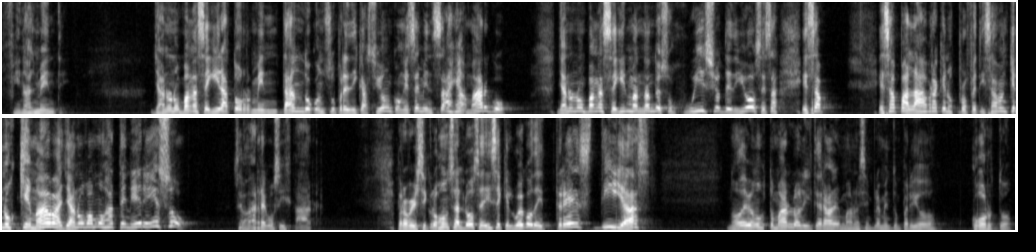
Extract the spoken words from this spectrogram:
finalmente, Ya no nos van a seguir atormentando con su predicación, con ese mensaje amargo. Ya no nos van a seguir mandando esos juicios de Dios, esa, esa, esa palabra que nos profetizaban que nos quemaba. Ya no vamos a tener eso. Se van a regocijar. Pero versículos 11 al 12 dice que luego de tres días, no debemos tomarlo literal, hermano, es simplemente un periodo corto,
